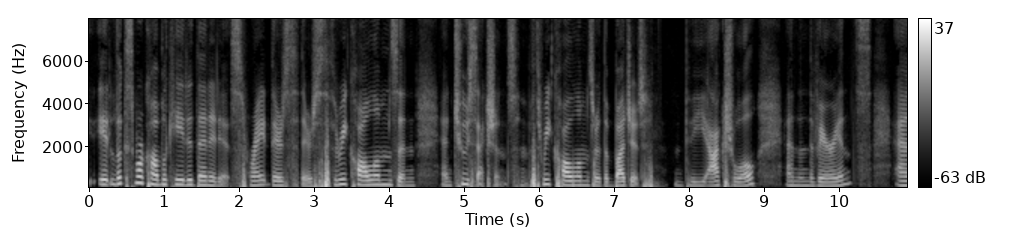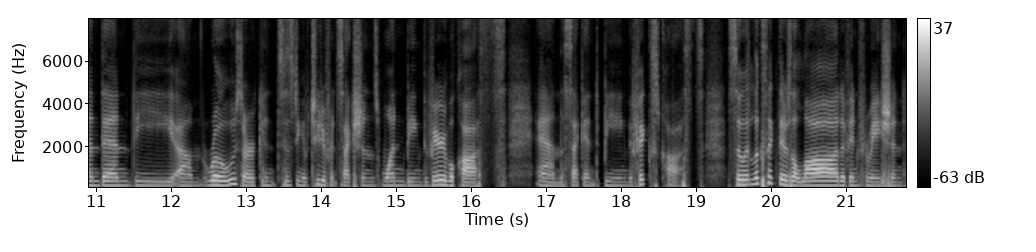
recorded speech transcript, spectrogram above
it looks more complicated than it is, right? There's there's three columns and and two sections. And the three columns are the budget, the actual and then the variance and then the um, rows are consisting of two different sections one being the variable costs and the second being the fixed costs. So it looks like there's a lot of information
